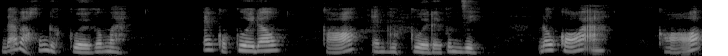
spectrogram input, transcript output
Đã bảo không được cười cơ mà. Em có cười đâu. Có, em vừa cười đấy còn gì. Đâu có ạ. À? Có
